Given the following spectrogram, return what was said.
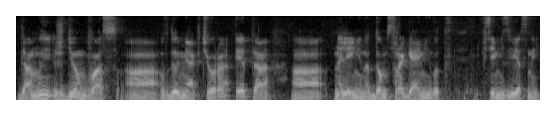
Да, мы ждем вас а, в Доме актера. Это на Ленина дом с рогами, вот всем известный.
